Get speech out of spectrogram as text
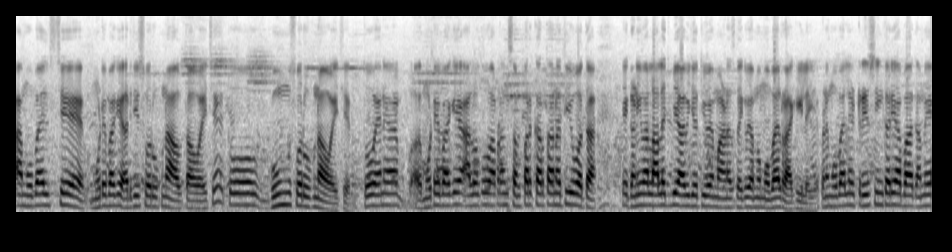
આ મોબાઈલ્સ છે, મોટે ભાગે અરજી સ્વરૂપના આવતા હોય છે, તો ગુમ સ્વરૂપના હોય છે. તો એને મોટેભાગે મોટે ભાગે આ લોકો આપણને સંપર્ક કરતા નથી હોતા. કે ઘણીવાર લાલચ બી આવી જતી હોય માણસને કે ભાઈ અમે મોબાઈલ રાખી લઈએ પણ એ મોબાઈલને ટ્રેસિંગ કર્યા બાદ અમે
